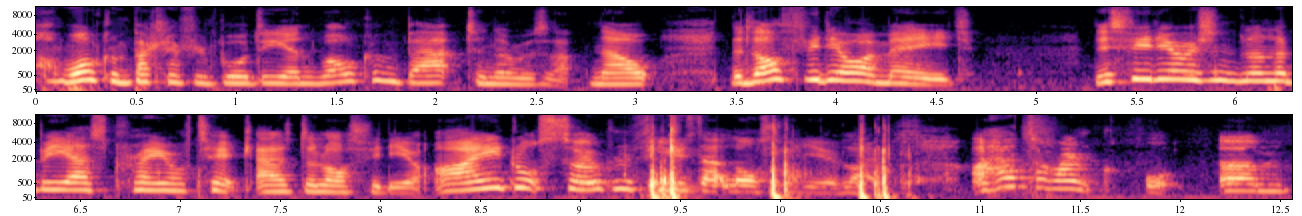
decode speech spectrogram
Welcome back everybody and welcome back to Noah's Lab. Now, the last video I made, this video isn't going to be as chaotic as the last video. I got so confused that last video, like, I had to rank, um,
